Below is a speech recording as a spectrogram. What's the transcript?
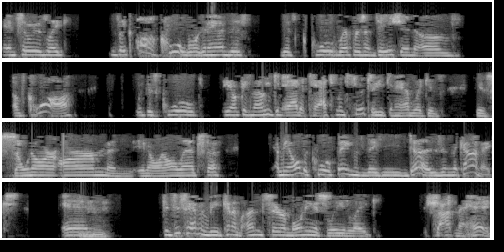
and so it was like, it's like, oh, cool, we're gonna have this this cool representation of of Claw with this cool, you know, because now he can add attachments to it, so he can have like his his sonar arm and you know and all that stuff. I mean, all the cool things that he does in the comics, and Mhm. to just have him be kind of unceremoniously like shot in the head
